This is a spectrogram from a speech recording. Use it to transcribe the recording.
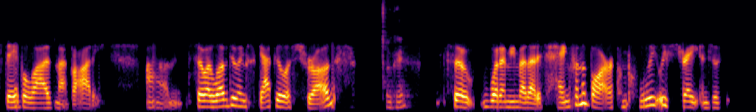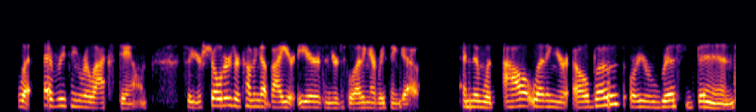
stabilize my body." Um, so I love doing scapula shrugs. Okay. So what I mean by that is hang from the bar completely straight and just let everything relax down. So your shoulders are coming up by your ears and you're just letting everything go. And then without letting your elbows or your wrists bend,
